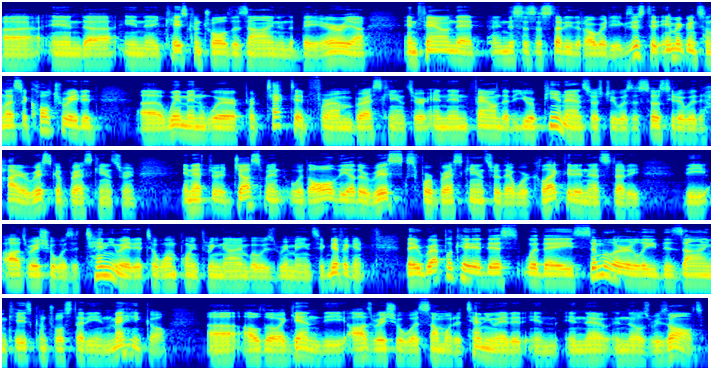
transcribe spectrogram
and uh, in a case control design in the Bay Area and found that, and this is a study that already existed, immigrants and less acculturated uh, women were protected from breast cancer and then found that a European ancestry was associated with a higher risk of breast cancer. And, and after adjustment with all the other risks for breast cancer that were collected in that study, the odds ratio was attenuated to 1.39 but was remained significant. They replicated this with a similarly designed case control study in Mexico, uh, although again the odds ratio was somewhat attenuated in, in, tho- in those results.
